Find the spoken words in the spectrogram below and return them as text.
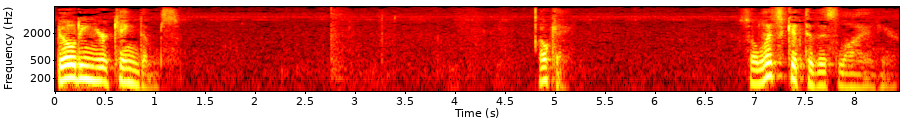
building your kingdoms. Okay. So let's get to this lion here.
